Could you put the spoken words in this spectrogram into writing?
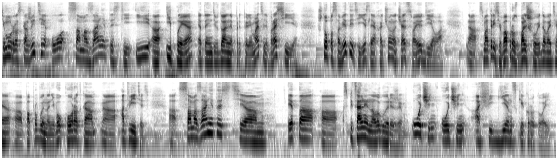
Тимур, расскажите о самозанятости и э, ИП, это индивидуальный предприниматель в России. Что посоветуете, если я хочу начать свое дело? А, смотрите, вопрос большой, давайте а, попробую на него коротко а, ответить. А, самозанятость... А, это а, специальный налоговый режим. Очень-очень офигенски крутой а,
